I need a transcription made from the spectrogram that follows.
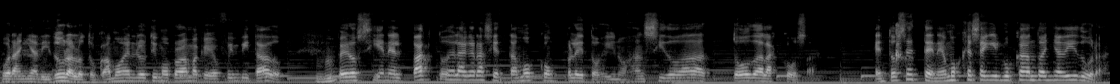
Por añadidura, lo tocamos en el último programa que yo fui invitado. Pero si en el pacto de la gracia estamos completos y nos han sido dadas todas las cosas, entonces tenemos que seguir buscando añadiduras.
